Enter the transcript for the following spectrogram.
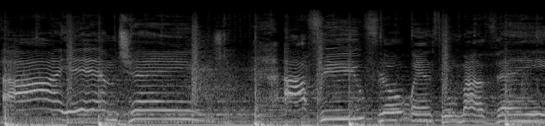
I am changed, I feel you flowing through my veins.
